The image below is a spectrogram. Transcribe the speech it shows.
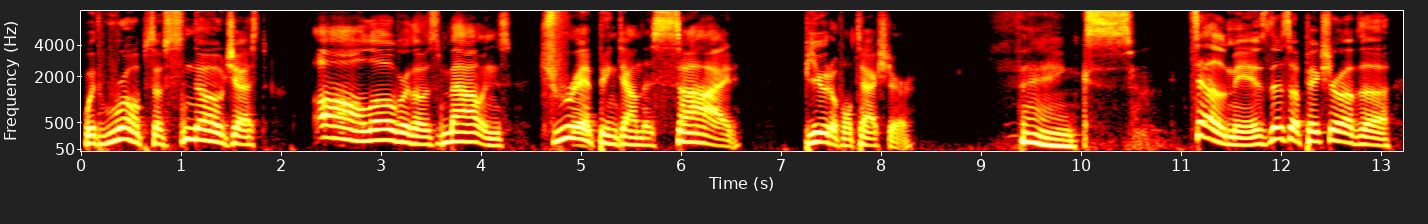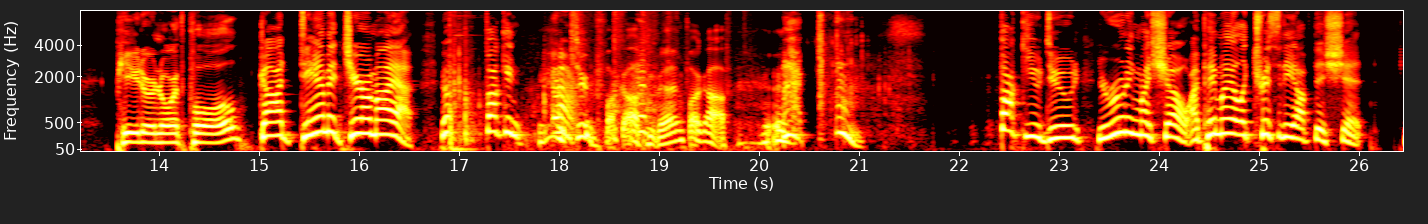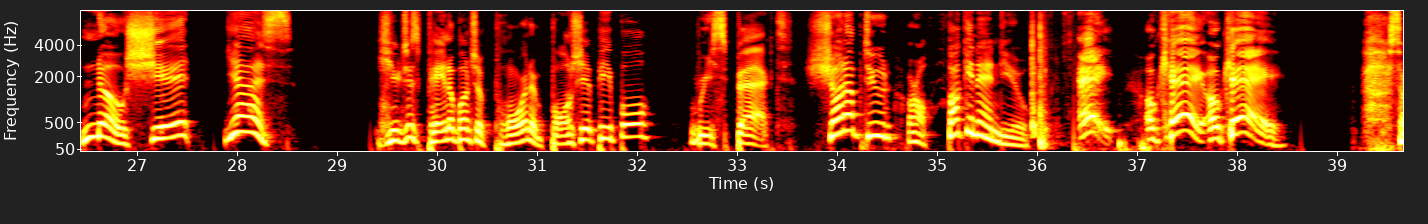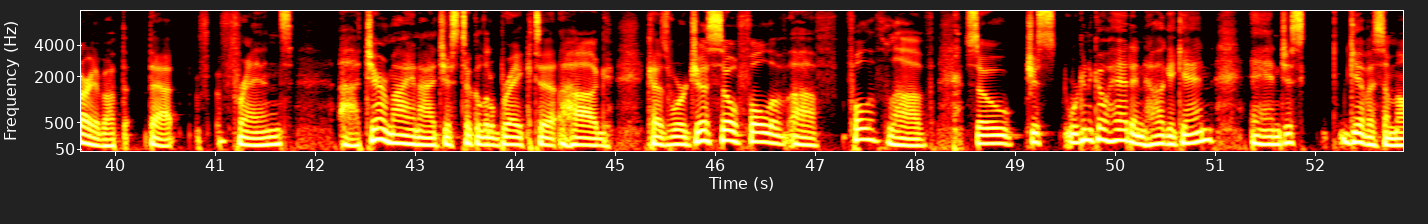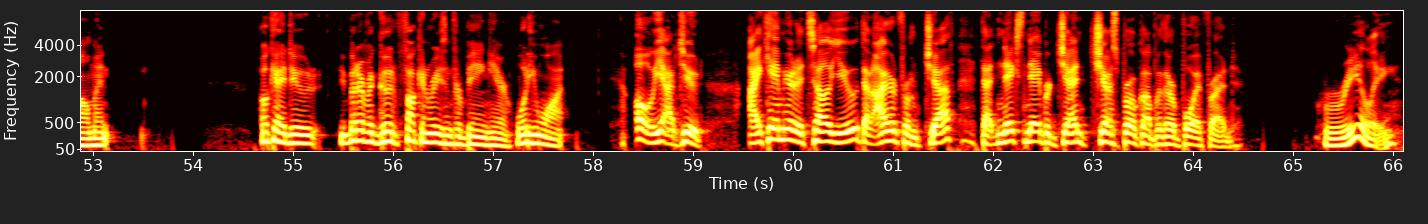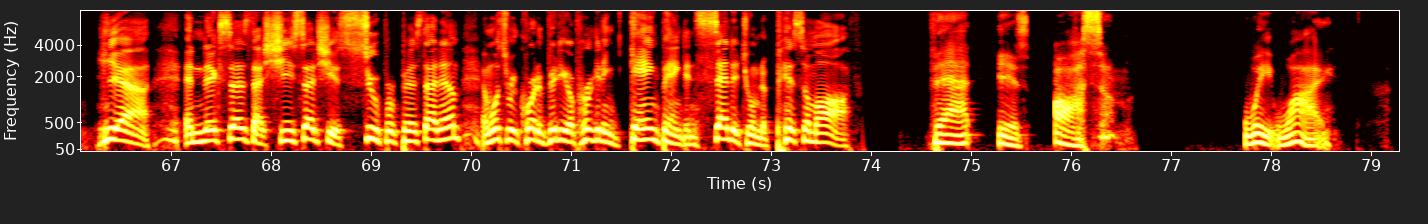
With ropes of snow just all over those mountains, dripping down the side. Beautiful texture. Thanks. Tell me, is this a picture of the Peter North Pole? God damn it, Jeremiah! Uh, Fucking. uh, Dude, fuck off, man. Fuck off. fuck you, dude! You're ruining my show. I pay my electricity off this shit. No shit. Yes! You just paint a bunch of porn and bullshit people? Respect. Shut up, dude, or I'll fucking end you. Hey, okay, okay. Sorry about th- that, f- friends. Uh, Jeremiah and I just took a little break to hug because we're just so full of uh, f- full of love. So just we're gonna go ahead and hug again, and just give us a moment. Okay, dude, you better have a good fucking reason for being here. What do you want? Oh, yeah, dude. I came here to tell you that I heard from Jeff that Nick's neighbor Jen just broke up with her boyfriend. Really? Yeah, and Nick says that she said she is super pissed at him and wants to record a video of her getting gangbanged and send it to him to piss him off. That is awesome. Wait, why?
